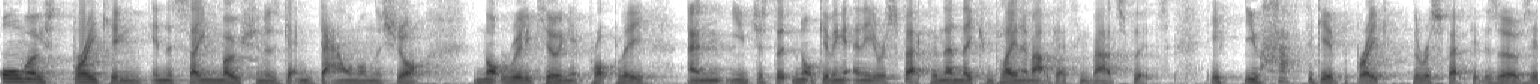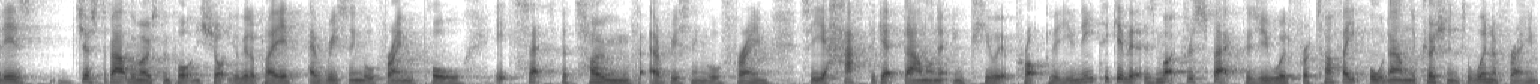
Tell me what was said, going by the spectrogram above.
Almost breaking in the same motion as getting down on the shot, not really cueing it properly and you just uh, not giving it any respect and then they complain about getting bad splits. If you have to give the break the respect it deserves it is just about the most important shot you're going to play in every single frame of pool it sets the tone for every single frame. So you have to get down on it and cue it properly. You need to give it as much respect as you would for a tough eight ball down the cushion to win a frame.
